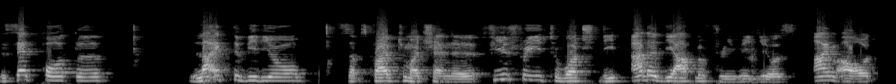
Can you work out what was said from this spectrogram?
the set portal. Like the video, subscribe to my channel. Feel free to watch the other Diablo 3 videos. I'm out.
